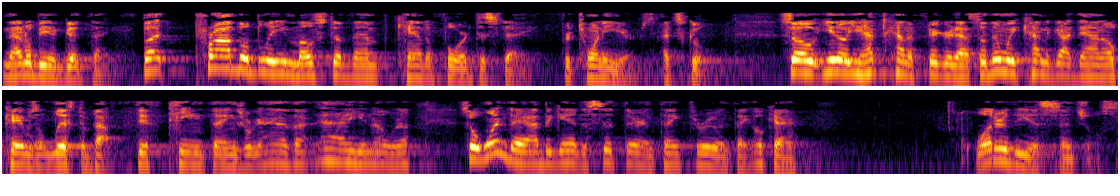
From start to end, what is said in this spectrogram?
And that'll be a good thing. But probably most of them can't afford to stay for 20 years at school. So, you know, you have to kind of figure it out. So then we kind of got down, okay, it was a list about 15 things. We're going to, ah, you know. So one day I began to sit there and think through and think, okay, what are the essentials?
